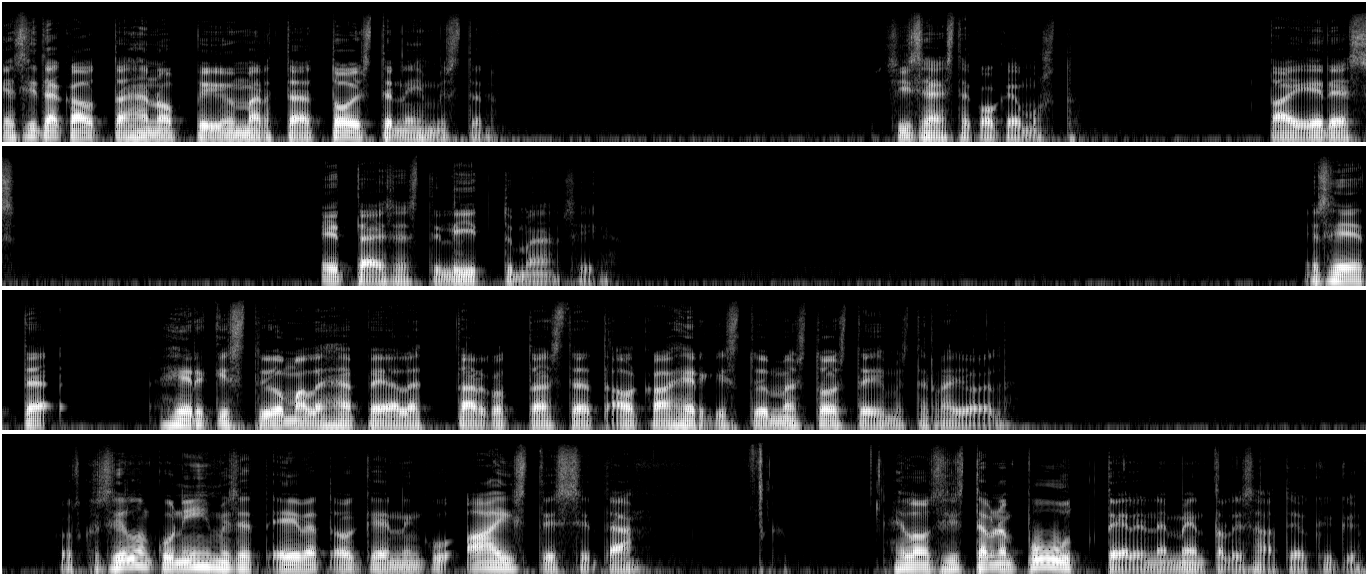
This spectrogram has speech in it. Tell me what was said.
Ja sitä kautta hän oppii ymmärtää toisten ihmisten sisäistä kokemusta. Tai edes etäisesti liittymään siihen. Ja se, että herkistyy omalle häpeälle, tarkoittaa sitä, että alkaa herkistyä myös toisten ihmisten rajoille. Koska silloin, kun ihmiset eivät oikein niin kuin aisti sitä, heillä on siis tämmöinen puutteellinen mentalisaatiokyky.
